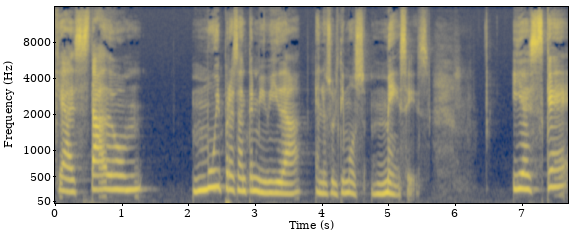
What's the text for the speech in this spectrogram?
que ha estado muy presente en mi vida en los últimos meses. Y es que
